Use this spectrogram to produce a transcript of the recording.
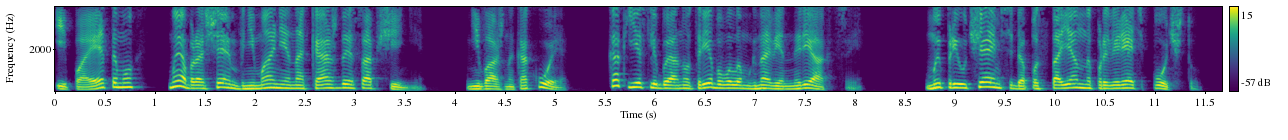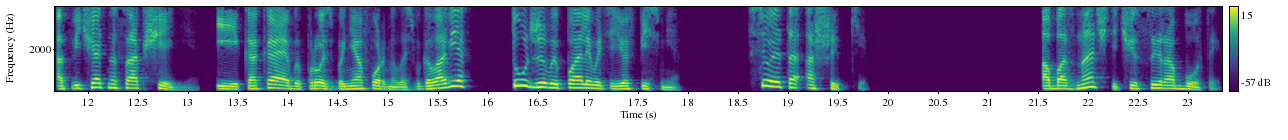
и поэтому мы обращаем внимание на каждое сообщение, неважно какое, как если бы оно требовало мгновенной реакции. Мы приучаем себя постоянно проверять почту, отвечать на сообщения, и какая бы просьба ни оформилась в голове, тут же выпаливать ее в письме. Все это ошибки. Обозначьте часы работы.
